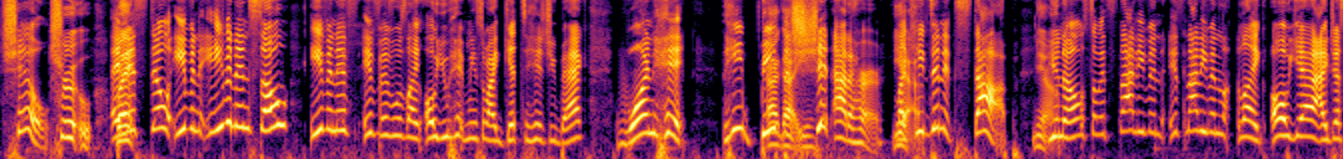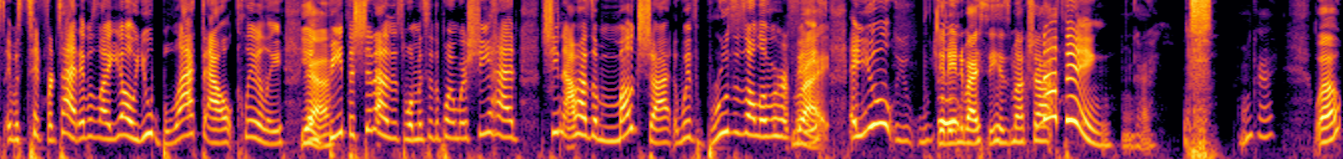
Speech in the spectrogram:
chill. True, And but it's still even even in so even if if it was like oh you hit me so I get to hit you back one hit he beat the you. shit out of her like Yeah. he didn't stop Yeah. you know so it's not even it's not even like oh yeah I just it was tit for tat it was like yo you blacked out clearly Yeah. and beat the shit out of this woman to the point where she had she now has a mugshot with bruises all over her face Right. and you, you did anybody see his mugshot? nothing Okay, okay. Well,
